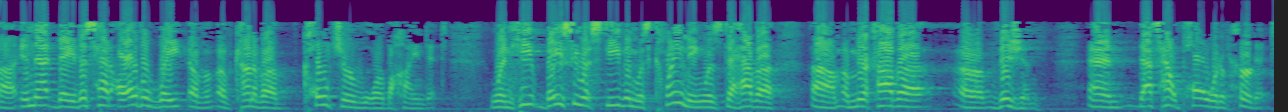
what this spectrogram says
Uh, in that day, this had all the weight of, of kind of a culture war behind it. When he, basically what Stephen was claiming was to have a, um, a Merkava uh, vision And that's how Paul would have heard it.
